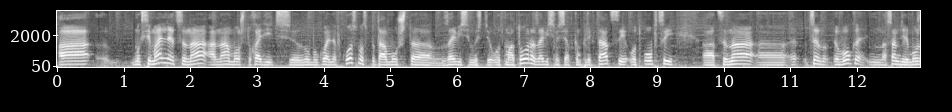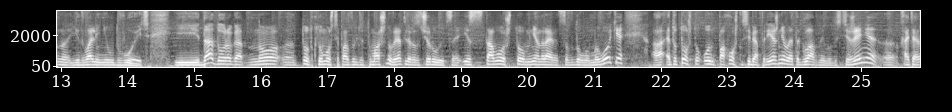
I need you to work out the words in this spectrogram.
А э, максимальная цена, она может уходить э, ну, буквально в космос, потому что в зависимости от мотора, в зависимости от комплектации, от опций, а, цена, а, э, цену Эвока на самом деле можно едва ли не удвоить. И да, дорого, но э, тот, кто может себе позволить эту машину, вряд ли разочаруется. Из того, что мне нравится в новом Эвоке, а, это то, что он похож на себя прежнего. Это главное его достижение. Э, Хотя,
